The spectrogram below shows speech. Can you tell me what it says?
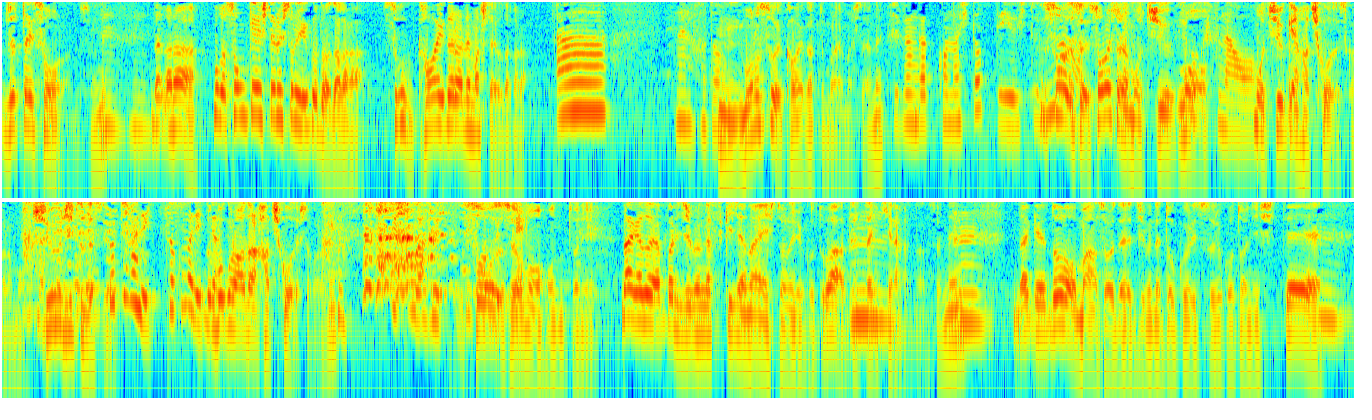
絶対そうなんですよね、うんうん。だから僕は尊敬してる人の言うことはだからすごく可愛がられましたよだから、ああなるほど、うん、ものすごい可愛がってもらいましたよね。自分がこの人っていう人にはそうですその人にはもう中もうもう中堅八校ですからもう忠実ですよ。そっちまでそこまで僕のあだ名八校でしたからね尻尾がふっそうですよもう本当に。だけどやっぱり自分が好きじゃない人の言うことは絶対に聞けなかったんですよね、うん。だけどまあそれで自分で独立することにして、ん。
